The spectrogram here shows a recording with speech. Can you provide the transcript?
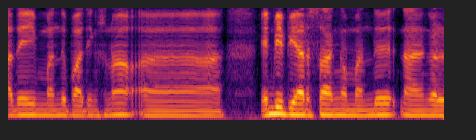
அதையும் வந்து பார்த்தீங்கன்னு சொன்னால் என்பிபி அரசாங்கம் வந்து நாங்கள்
